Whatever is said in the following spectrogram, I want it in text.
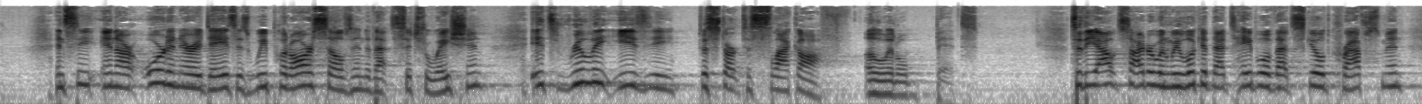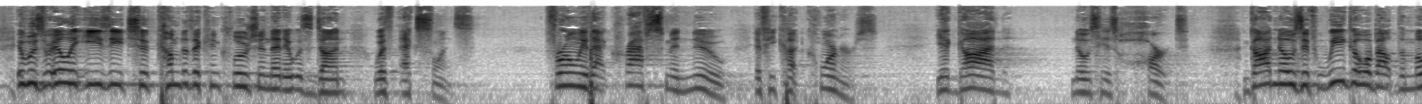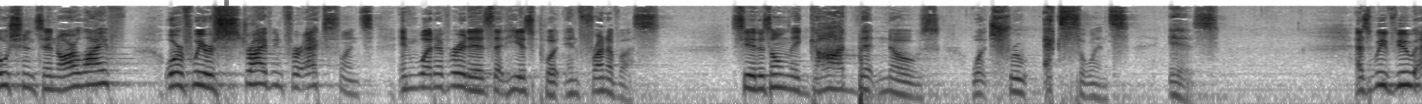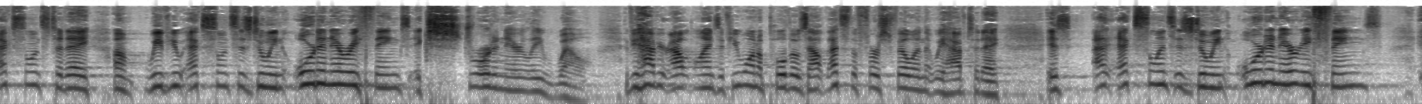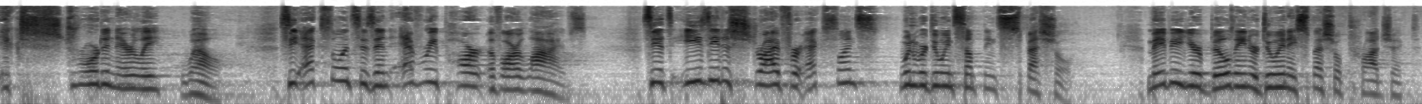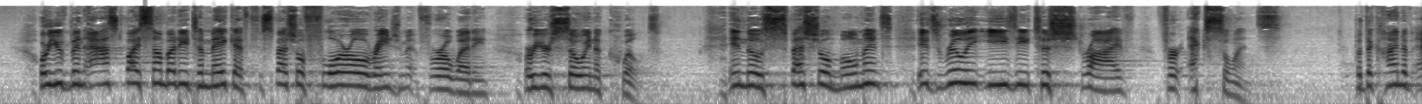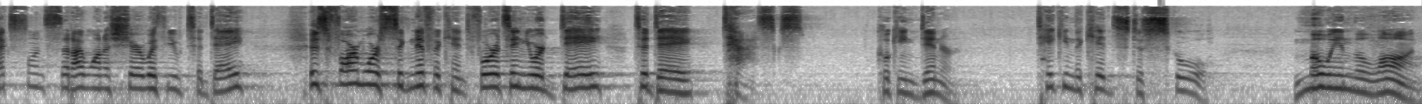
And see, in our ordinary days, as we put ourselves into that situation, it's really easy to start to slack off a little bit. To the outsider, when we look at that table of that skilled craftsman, it was really easy to come to the conclusion that it was done with excellence. For only that craftsman knew if he cut corners. Yet God knows his heart. God knows if we go about the motions in our life, or if we are striving for excellence in whatever it is that He has put in front of us. See, it is only God that knows what true excellence is. As we view excellence today, um, we view excellence as doing ordinary things extraordinarily well. If you have your outlines, if you want to pull those out, that's the first fill in that we have today. Is uh, excellence is doing ordinary things extraordinarily well. See, excellence is in every part of our lives. See, it's easy to strive for excellence when we're doing something special. Maybe you're building or doing a special project, or you've been asked by somebody to make a special floral arrangement for a wedding, or you're sewing a quilt. In those special moments, it's really easy to strive for excellence. But the kind of excellence that I want to share with you today is far more significant, for it's in your day to day tasks cooking dinner, taking the kids to school, mowing the lawn,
